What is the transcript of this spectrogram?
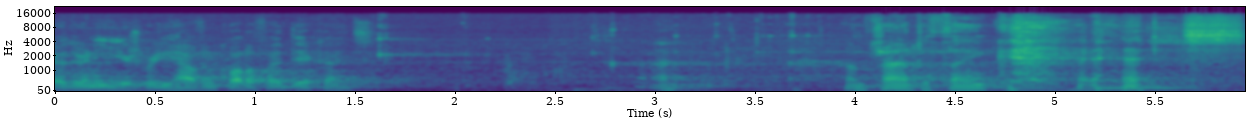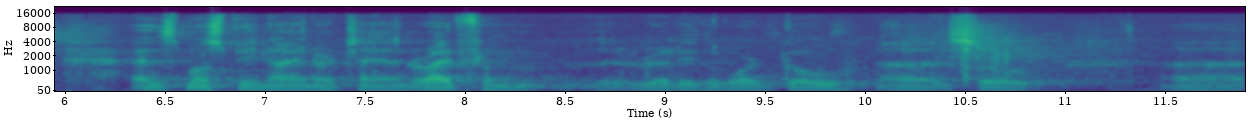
are there any years where you haven't qualified the accounts? Uh, I'm trying to think. it's, it must be nine or ten, right from the, really the word go. Uh, so, uh,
